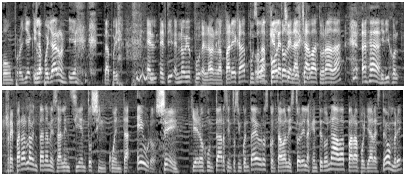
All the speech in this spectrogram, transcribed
o un proyecto. ¿Y la apoyaron? Y la apoya- el, el tío- el novio, pu- la, la pareja puso Oh, la que la foto de chica- la chava atorada Ajá. y dijo, reparar la ventana me salen 150 euros. Sí. Quiero juntar 150 euros, contaba la historia y la gente donaba para apoyar a este hombre.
